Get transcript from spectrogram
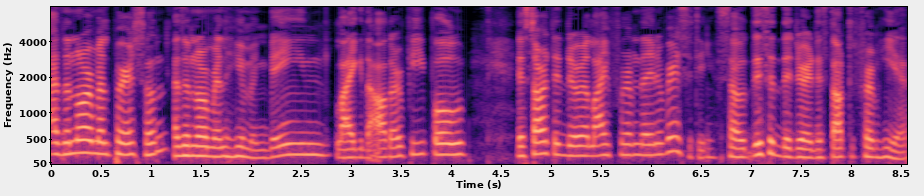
As a normal person, as a normal human being, like the other people, it started their life from the university. So this is the journey started from here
